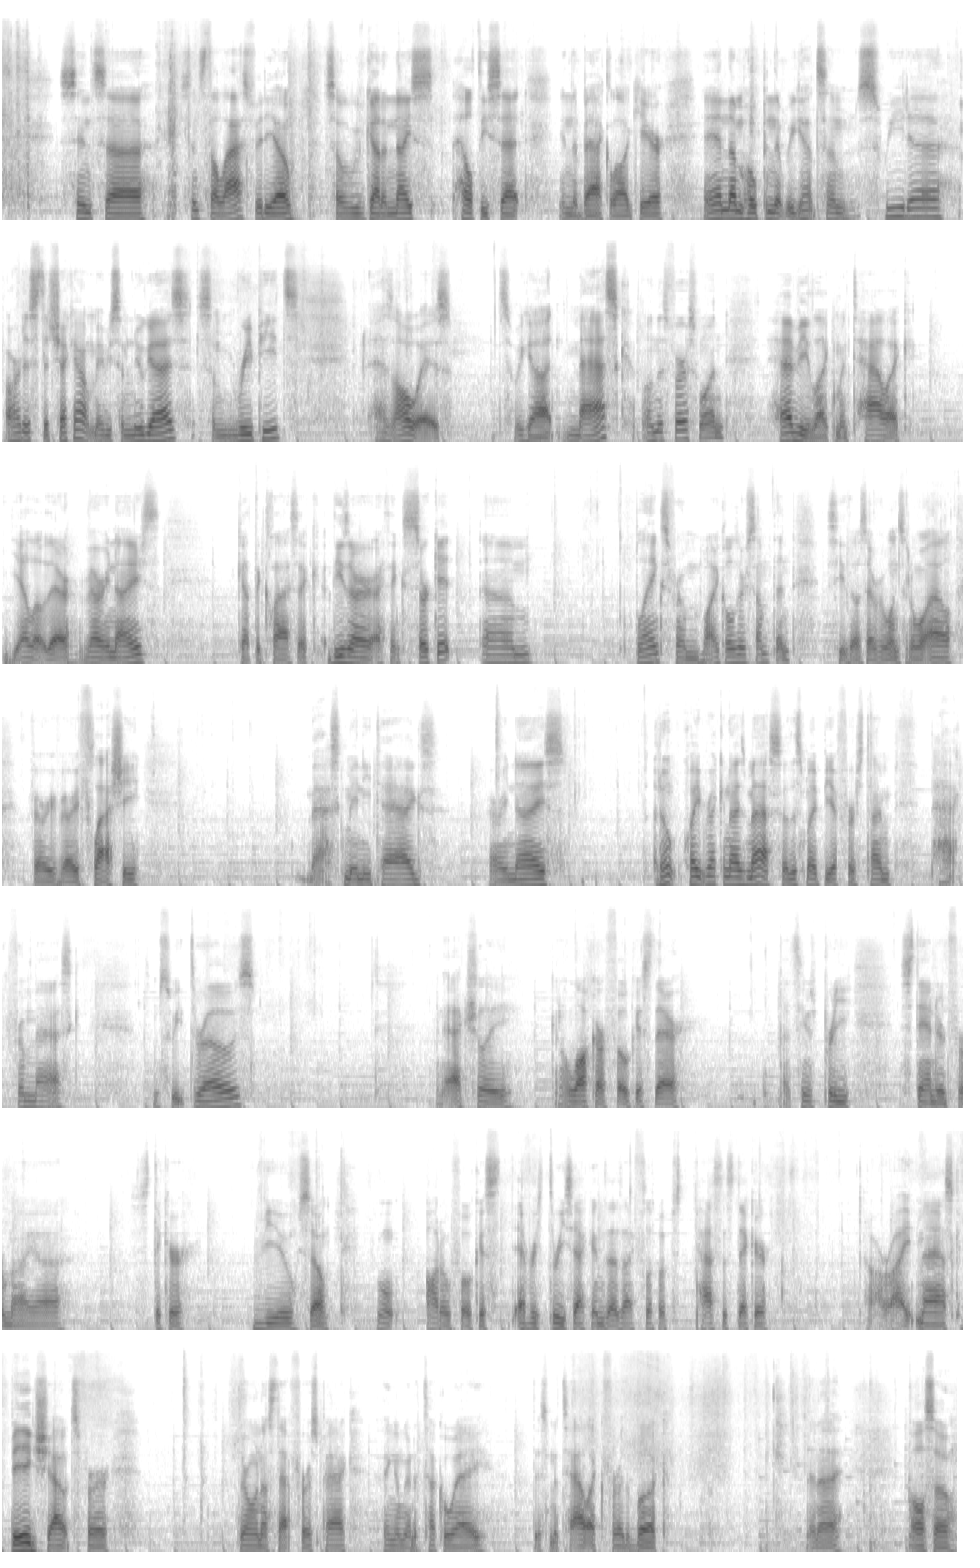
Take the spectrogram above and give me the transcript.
since uh, since the last video. So we've got a nice healthy set in the backlog here. And I'm hoping that we got some sweet uh, artists to check out. Maybe some new guys, some repeats, as always. So we got Mask on this first one. Heavy, like metallic yellow there. Very nice. Got the classic. These are, I think, Circuit um, blanks from Michaels or something. See those every once in a while. Very, very flashy. Mask mini tags. Very nice. I don't quite recognize Mask, so this might be a first time pack from Mask. Some sweet throws. And actually, gonna lock our focus there. That seems pretty standard for my uh, sticker view, so won't autofocus every three seconds as I flip up past the sticker. All right, Mask, big shouts for throwing us that first pack. I think I'm gonna tuck away this metallic for the book. Then I also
